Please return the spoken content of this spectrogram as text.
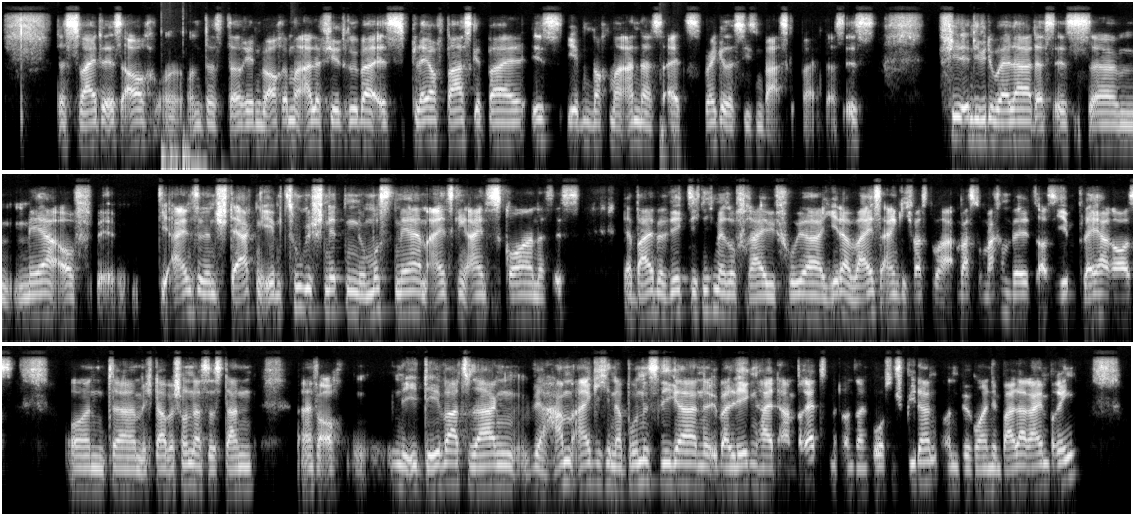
Das zweite ist auch, und das, da reden wir auch immer alle viel drüber, ist Playoff Basketball ist eben nochmal anders als Regular Season Basketball. Das ist viel individueller, das ist ähm, mehr auf äh, die einzelnen Stärken eben zugeschnitten. Du musst mehr im 1 gegen 1 scoren. Das ist, der Ball bewegt sich nicht mehr so frei wie früher. Jeder weiß eigentlich, was du, was du machen willst, aus jedem Play heraus. Und ähm, ich glaube schon, dass es dann einfach auch eine Idee war zu sagen, wir haben eigentlich in der Bundesliga eine Überlegenheit am Brett mit unseren großen Spielern und wir wollen den Ball da reinbringen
